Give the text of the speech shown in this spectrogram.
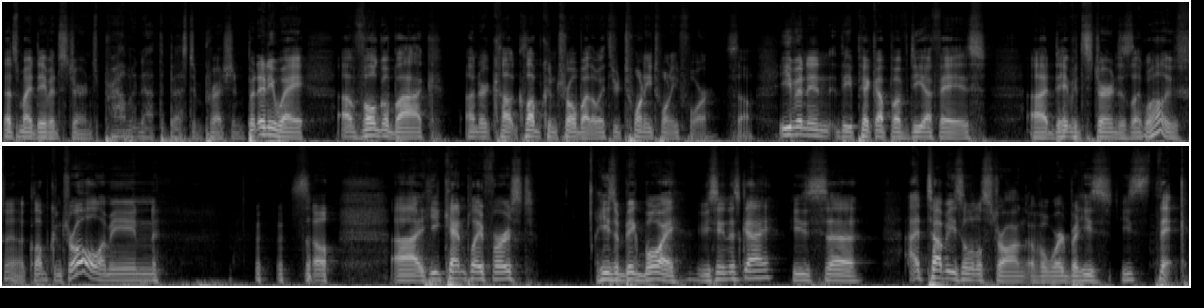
That's my David Stearns. Probably not the best impression. But anyway, uh, Vogelbach under cl- club control, by the way, through 2024. So even in the pickup of DFAs, uh, David Stearns is like, well, he's uh, club control. I mean, so uh, he can play first. He's a big boy. Have you seen this guy? He's uh, uh, Tubby's a little strong of a word, but he's he's thick.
